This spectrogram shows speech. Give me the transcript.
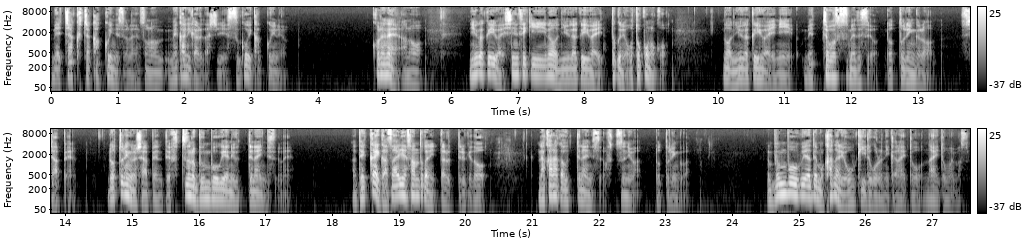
めちゃくちゃかっこいいんですよね。そのメカニカルだし、すごいかっこいいのよ。これね、あの、入学祝い、親戚の入学祝い、特に男の子の入学祝いにめっちゃおすすめですよ。ロットリングのシャーペン。ロットリングのシャーペンって普通の文房具屋に売ってないんですよね。でっかい画材屋さんとかに行ったら売ってるけど、なかなか売ってないんですよ、普通には。ロットリングは。文房具屋でもかなり大きいところに行かないとないと思います。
